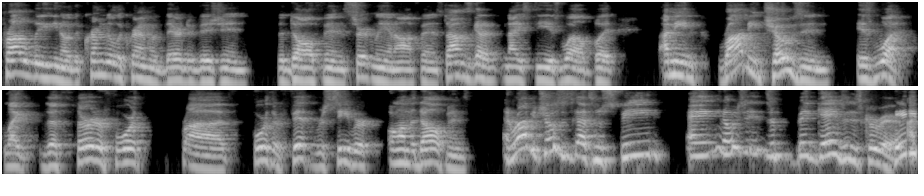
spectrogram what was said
probably you know the creme de la creme of their division, the Dolphins, certainly in offense. Dolphins got a nice D as well, but I mean Robbie Chosen is what like the third or fourth, uh, fourth or fifth receiver on the Dolphins, and Robbie Chosen's got some speed and you know, it's, some big games in his career. He's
